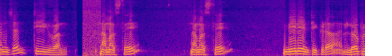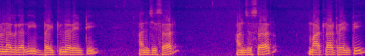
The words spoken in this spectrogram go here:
అంజన్ టీవీ వన్. నమస్తే నమస్తే. మీరేంటి ఇక్కడ? లోపల ఉన్నారు కానీ బయట ఉన్నారేంటి? Anju sir Anju sir. మాట్లాడరేంటి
